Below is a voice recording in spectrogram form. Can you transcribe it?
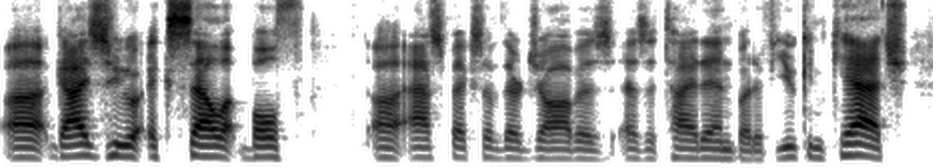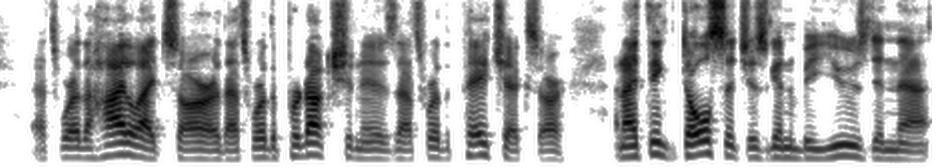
Uh, guys who excel at both uh, aspects of their job as as a tight end. But if you can catch, that's where the highlights are. That's where the production is. That's where the paychecks are. And I think Dulcich is going to be used in that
